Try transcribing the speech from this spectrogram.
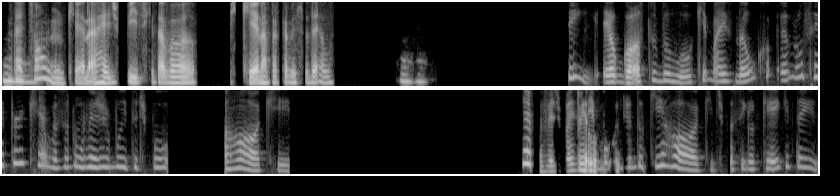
Uhum. verdade, só um, que era a Red Piece, que tava pequena pra cabeça dela. Uhum. Sim, eu gosto do look, mas não. Eu não sei porquê, mas eu não vejo muito, tipo, rock. É, Eu vejo mais pelo- demônio do que rock. Tipo assim, ok que tem.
